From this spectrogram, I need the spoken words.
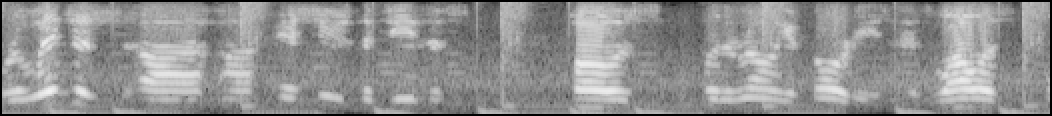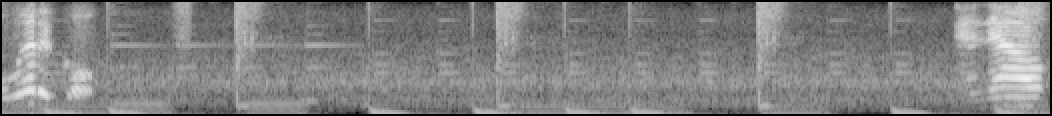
religious uh, uh, issues that Jesus posed for the ruling authorities, as well as political. Now,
